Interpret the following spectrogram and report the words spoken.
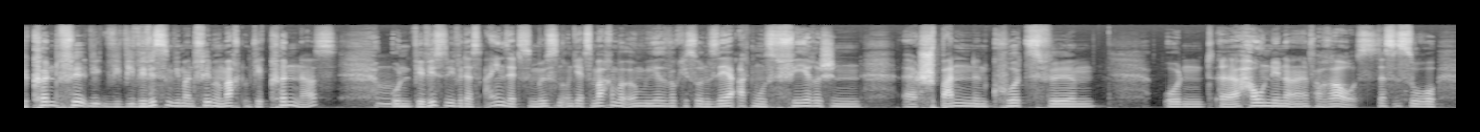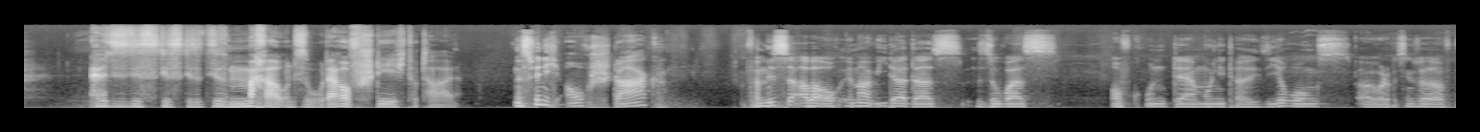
wir können Fil wir, wir, wir wissen, wie man Filme macht und wir können das und wir wissen, wie wir das einsetzen müssen und jetzt machen wir irgendwie hier wirklich so einen sehr atmosphärischen, äh, spannenden Kurzfilm und äh, hauen den dann einfach raus. Das ist so, äh, dieses, dieses, dieses, diese Macher und so, darauf stehe ich total. Das finde ich auch stark, vermisse aber auch immer wieder, dass sowas aufgrund der Monetarisierungs- äh, oder beziehungsweise auf,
